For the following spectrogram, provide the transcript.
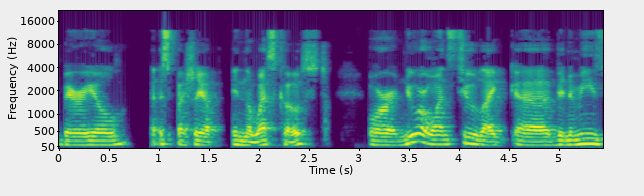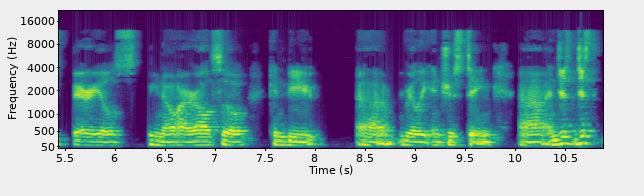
burial, especially up in the West Coast or newer ones too, like uh, Vietnamese burials. You know, are also can be uh, really interesting, uh, and just just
